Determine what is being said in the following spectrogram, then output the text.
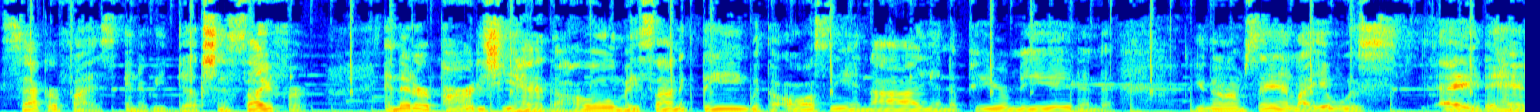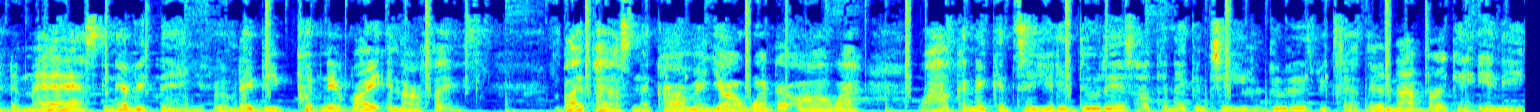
Sacrifice in a reduction cipher. And at her party, she had the whole Masonic thing with the all-seeing eye and the pyramid and the, you know what I'm saying? Like it was, hey, they had the mask and everything. You feel me? They be putting it right in our face bypassing the karma and y'all wonder, oh, why, well, how can they continue to do this? How can they continue to do this? Because they're not breaking any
